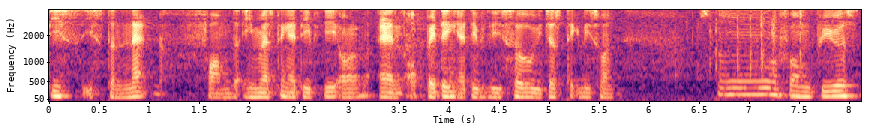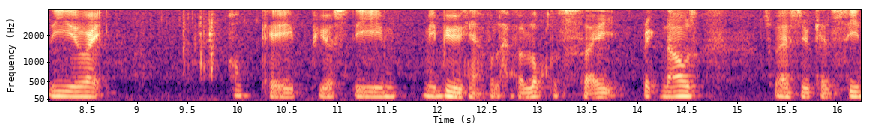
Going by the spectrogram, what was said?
this is the net from the investing activity or an operating activity. So we just take this one. So from previously right? Okay previously maybe we can have a, have a look say breakdowns so as you can see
